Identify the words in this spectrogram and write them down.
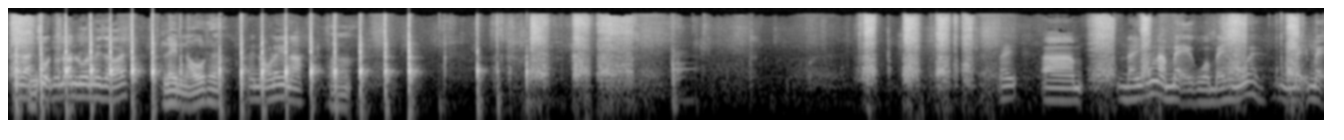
hay là trộn cho nó ăn luôn bây giờ ấy? Lên nấu thôi. lấy nấu lên à? Vâng ạ. đấy à, đấy cũng là mẹ của bé Hiếu ấy. Mẹ mẹ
